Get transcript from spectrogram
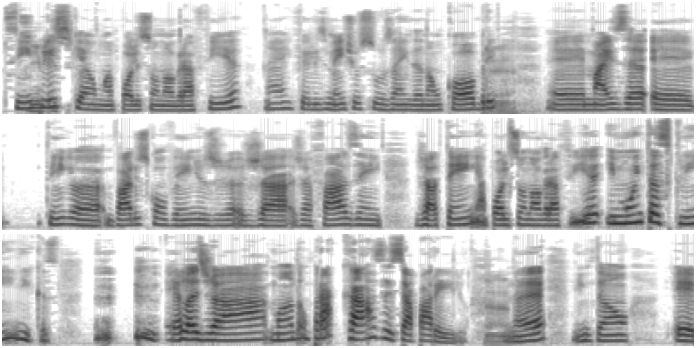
simples, Simples. que é uma polissonografia. Né? Infelizmente o SUS ainda não cobre, é, mas é, é, tem ah, vários convênios já, já, já fazem, já tem a polissonografia e muitas clínicas elas já mandam para casa esse aparelho, né? Então é,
